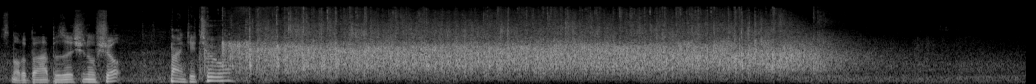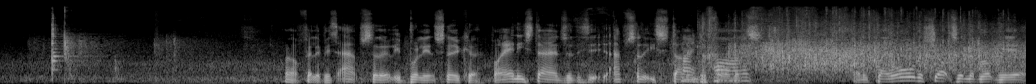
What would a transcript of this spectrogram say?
It's not a bad positional shot. Ninety-two. Well, Philip, it's absolutely brilliant snooker by any standards. This is absolutely stunning 95. performance. And he's playing all the shots in the brook here.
